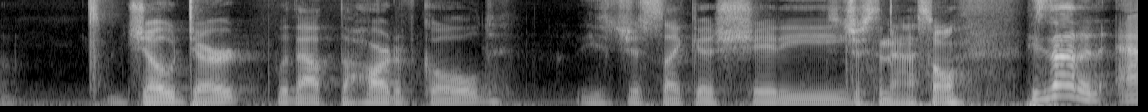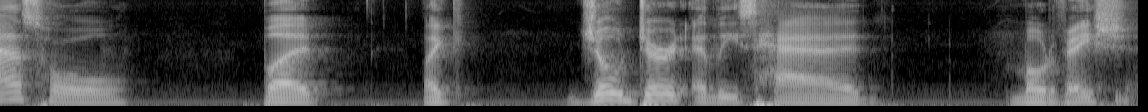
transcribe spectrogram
um Joe Dirt without the heart of gold. He's just like a shitty It's just an asshole. he's not an asshole, but like Joe Dirt at least had motivation,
